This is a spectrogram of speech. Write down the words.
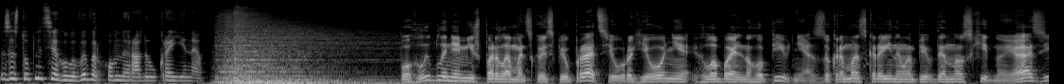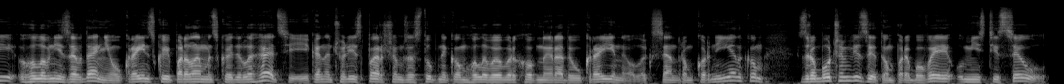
заступниця голови Верховної Ради України. Поглиблення міжпарламентської співпраці у регіоні глобального півдня, зокрема з країнами Південно-східної Азії, головні завдання української парламентської делегації, яка на чолі з першим заступником голови Верховної Ради України Олександром Корнієнком з робочим візитом перебуває у місті Сеул,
